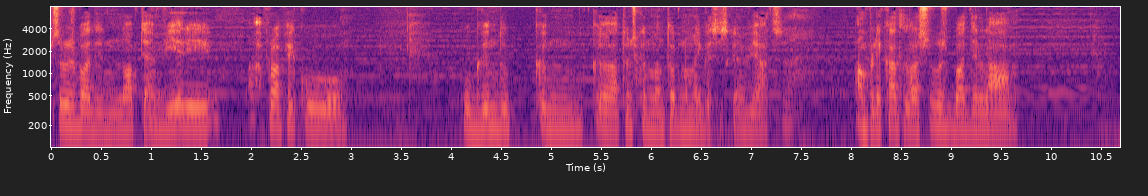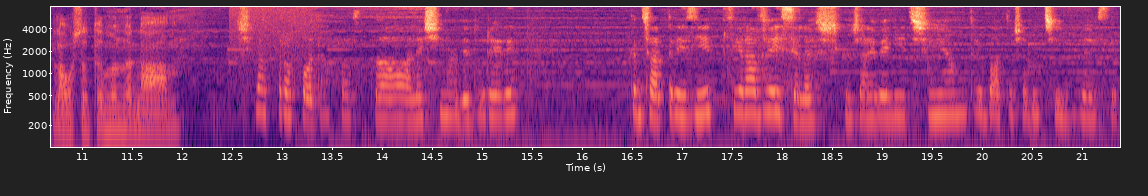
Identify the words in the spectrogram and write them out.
slujba din noaptea învierii, aproape cu, cu gândul când, că atunci când mă întorc nu mai găsesc în viață. Am plecat la slujba de la la o săptămână la... Și la Prohod a fost uh, leșina de durere. Când s-a trezit, era veselă și când și-a revenit și am întrebat așa de ce e veselă,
